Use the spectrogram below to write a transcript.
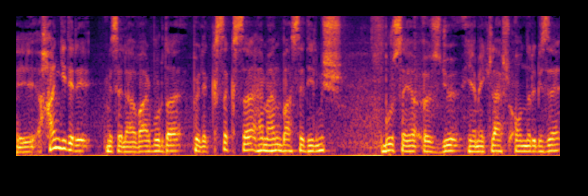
e, hangileri mesela var burada böyle kısa kısa hemen bahsedilmiş Bursa'ya özgü yemekler onları bize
